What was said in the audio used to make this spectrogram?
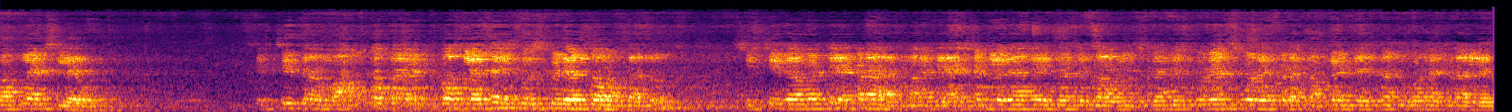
కంప్లైంట్స్ లేవు. సిక్స్టీ మామూలుగా ప్రైవేట్ బస్సులు అయితే ఎక్కువ స్పీడ్ వెళ్తూ ఉంటారు. సిక్స్టీ కాబట్టి ఎక్కడ మనకి యాక్సిడెంట్లు కానీ ఇటువంటి ప్రాబ్లమ్స్ కానీ స్టూడెంట్స్ కూడా ఎక్కడ కంప్లైంట్ చేసినట్టు కూడా ఎక్కడ లేదు.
